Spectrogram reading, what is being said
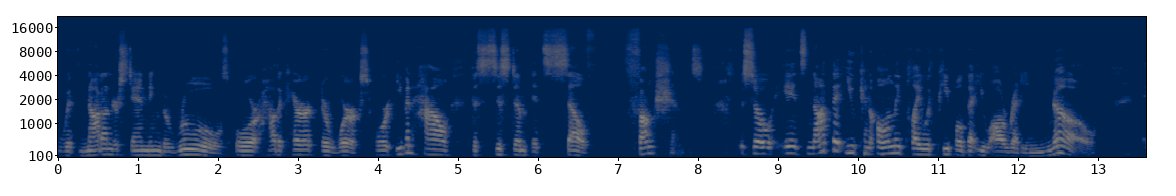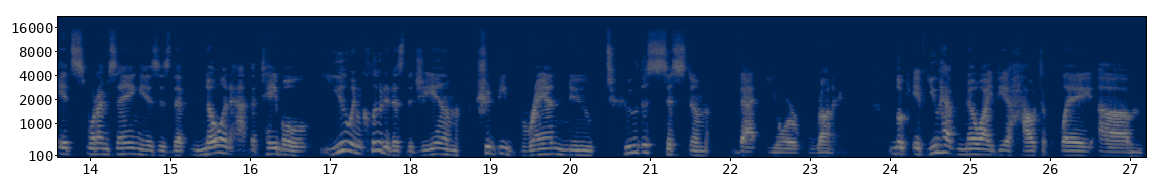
with not understanding the rules or how the character works or even how the system itself functions. So it's not that you can only play with people that you already know. It's what I'm saying is is that no one at the table, you included as the GM, should be brand new to the system that you're running look, if you have no idea how to play um,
